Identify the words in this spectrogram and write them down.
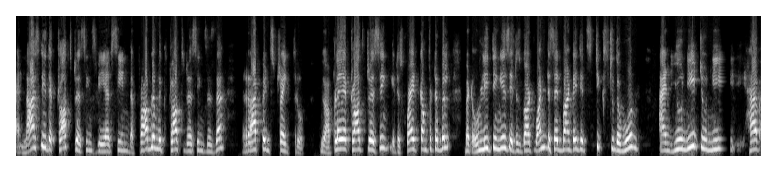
And lastly, the cloth dressings we have seen. The problem with cloth dressings is the rapid strike through. You apply a cloth dressing, it is quite comfortable, but only thing is it has got one disadvantage, it sticks to the wound and you need to need, have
